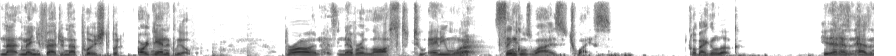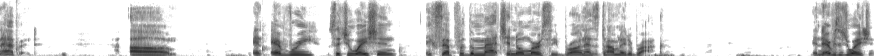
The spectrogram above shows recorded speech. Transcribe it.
not manufactured, not pushed, but organically over. Braun has never lost to anyone right, singles wise twice. Go back and look. That hasn't hasn't happened. Um, in every situation except for the match in No Mercy, Braun has dominated Brock. In every situation,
